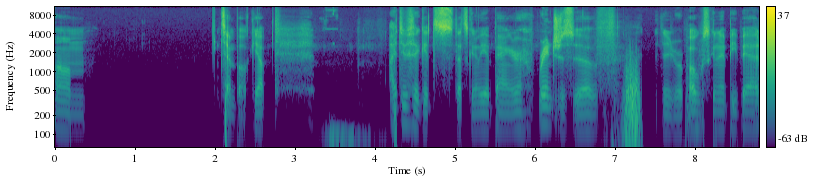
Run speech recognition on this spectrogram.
Um, ten book. Yep. I do think it's that's gonna be a banger. Rangers of the New Republic's gonna be bad.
